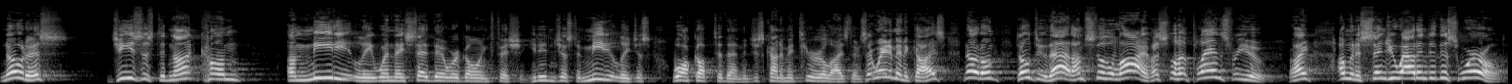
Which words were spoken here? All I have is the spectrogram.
Notice, Jesus did not come immediately when they said they were going fishing. He didn't just immediately just walk up to them and just kind of materialize there and say, wait a minute, guys. No, don't, don't do that. I'm still alive. I still have plans for you, right? I'm going to send you out into this world.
